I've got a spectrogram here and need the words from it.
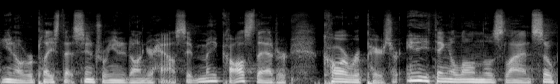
you know, replace that central unit on your house, it may cost that, or car repairs, or anything along those lines. So,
